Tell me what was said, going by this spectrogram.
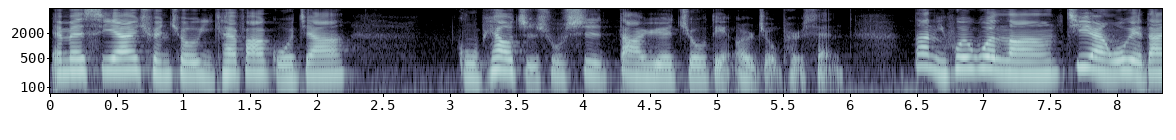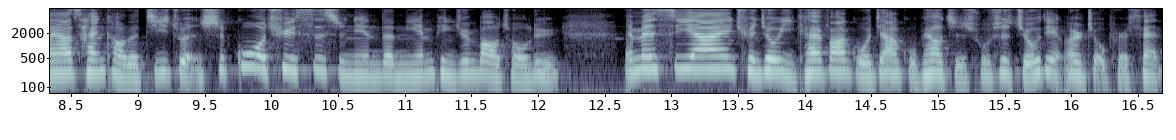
MSCI 全球已开发国家股票指数是大约九点二九 percent。那你会问啦，既然我给大家参考的基准是过去四十年的年平均报酬率，MSCI 全球已开发国家股票指数是九点二九 percent，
